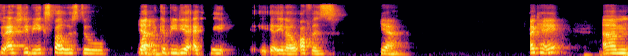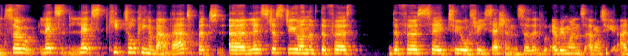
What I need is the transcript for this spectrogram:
to actually be exposed to yeah. what Wikipedia actually you know offers. Yeah. Okay. Um, so let's let's keep talking about that, but uh, let's just do on the, the first the first say two or three sessions so that everyone's up yeah. to uh,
